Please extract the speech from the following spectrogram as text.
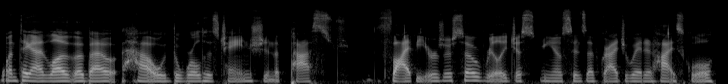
One thing I love about how the world has changed in the past five years or so, really just, you know, since I've graduated high school,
